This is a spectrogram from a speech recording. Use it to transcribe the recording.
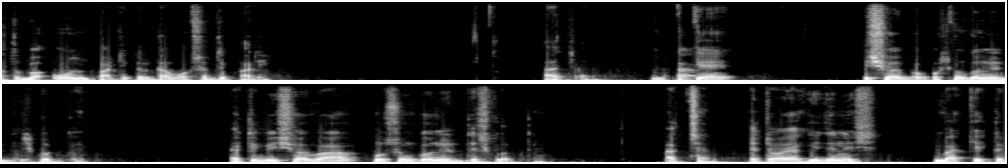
অথবা উন পার্টিকেলটা বসাতে পারি। আচ্ছা বাক্যে বিষয় বা প্রসঙ্গ নির্দেশ করতে। একটি বিষয় বা প্রসঙ্গ নির্দেশ করতে। আচ্ছা এটাও একই জিনিস। বাকি একটা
